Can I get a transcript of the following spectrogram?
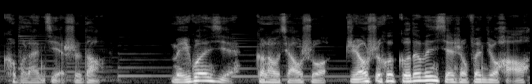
科布兰解释道。没关系，格劳乔说，只要是和格德温先生分就好。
